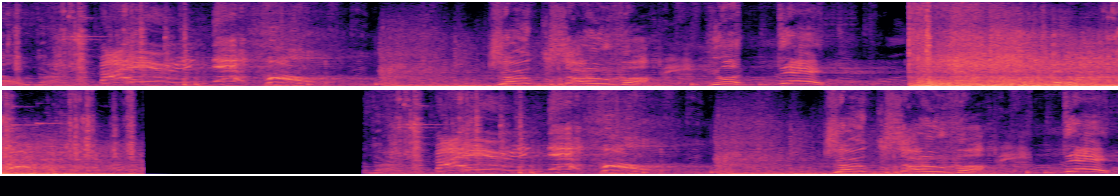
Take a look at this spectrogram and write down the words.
over. Fire in the hole! Joke's over! You're dead! Fire in the hole! Joke's over! Dead!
